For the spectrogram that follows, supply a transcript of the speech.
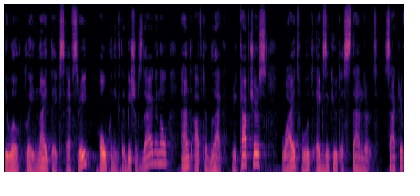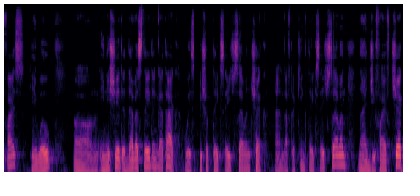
He will play knight takes f3, opening the bishop's diagonal, and after black recaptures, white would execute a standard sacrifice. He will um, initiate a devastating attack with bishop takes h7 check. And after king takes h7 knight g5 check.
